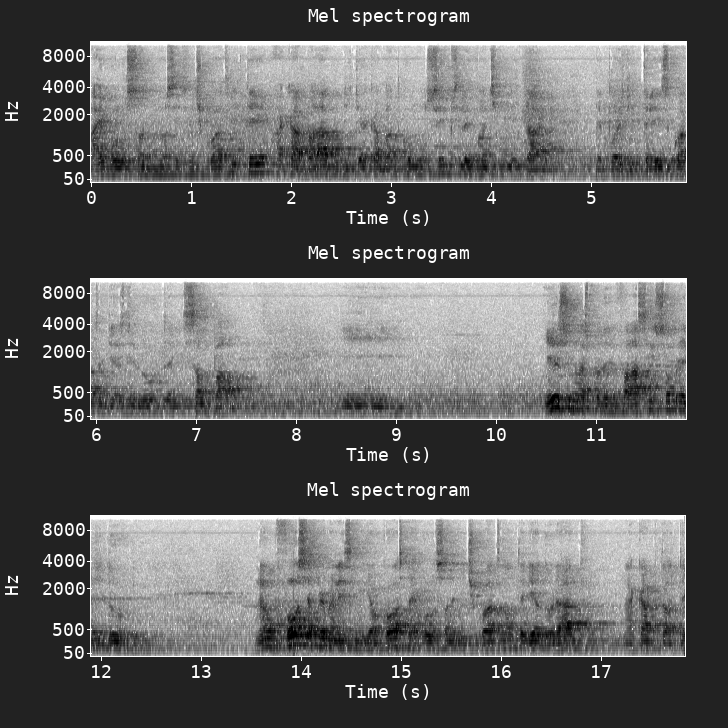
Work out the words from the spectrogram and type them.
a Revolução de 1924 de ter acabado, de ter acabado como um simples levante militar depois de três, quatro dias de luta em São Paulo. E isso nós podemos falar sem sombra de dúvida. Não fosse a permanência de Miguel Costa, a Revolução de 24 não teria durado na capital até,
